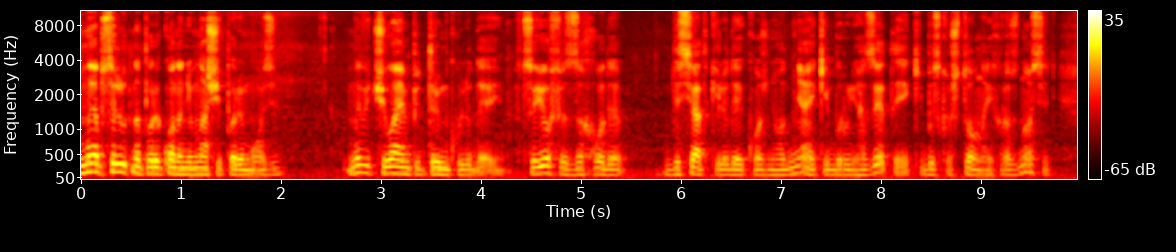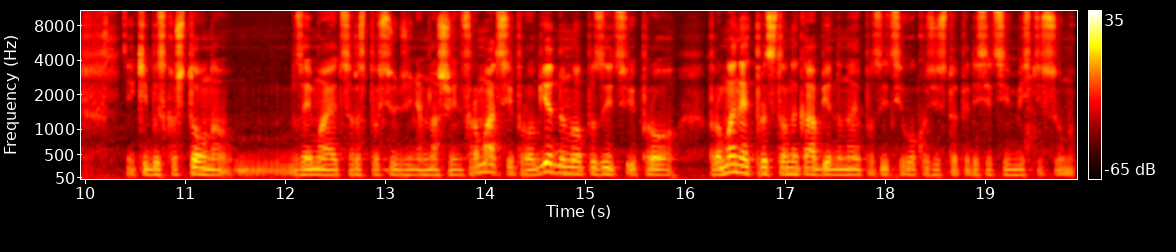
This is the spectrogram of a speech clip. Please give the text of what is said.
ми абсолютно переконані в нашій перемозі. Ми відчуваємо підтримку людей. В цей офіс заходить десятки людей кожного дня, які беруть газети, які безкоштовно їх розносять, які безкоштовно займаються розповсюдженням нашої інформації про об'єднану опозицію, про, про мене як представника об'єднаної опозиції в окрузі 157 в місті Суми.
